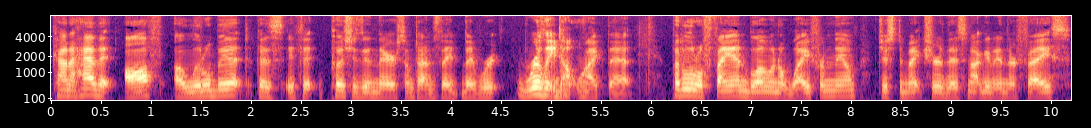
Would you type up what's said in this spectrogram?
kind of have it off a little bit because if it pushes in there, sometimes they, they re- really don't like that put a little fan blowing away from them just to make sure that it's not getting in their face.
